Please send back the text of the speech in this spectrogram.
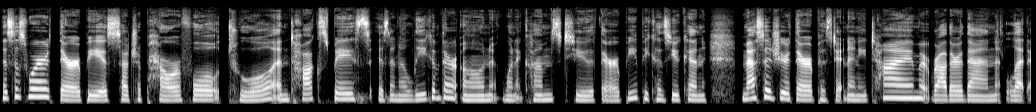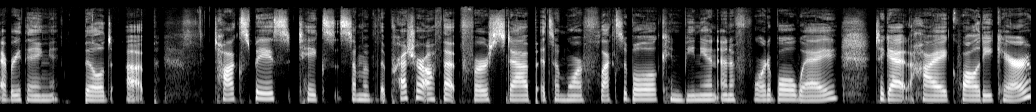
This is where therapy is such a powerful tool, and Talkspace is in a league of their own when it comes to therapy because you can message your therapist at any time rather than let everything build up. Talkspace takes some of the pressure off that first step. It's a more flexible, convenient, and affordable way to get high quality care.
